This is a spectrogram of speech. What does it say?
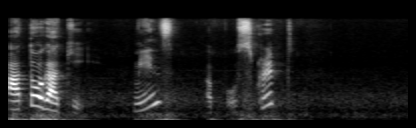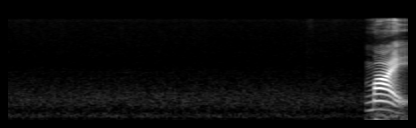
atogaki means a postscript, mai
